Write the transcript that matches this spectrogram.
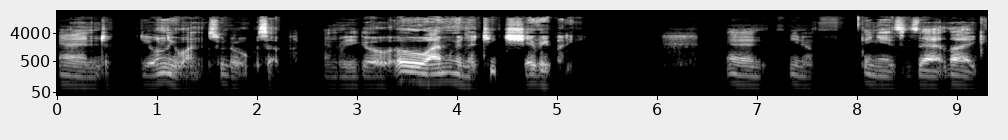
and the only ones who know what's up. And we go, oh, I'm going to teach everybody. And, you know, thing is, is that like,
